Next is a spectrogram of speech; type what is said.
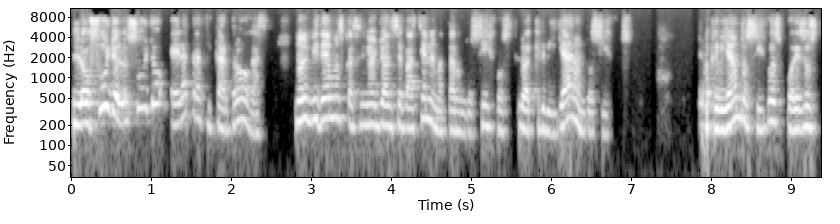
Lo suyo, lo suyo era traficar drogas. No olvidemos que al señor Joan Sebastián le mataron dos hijos, lo acribillaron dos hijos. Lo acribillaron dos hijos por esos,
